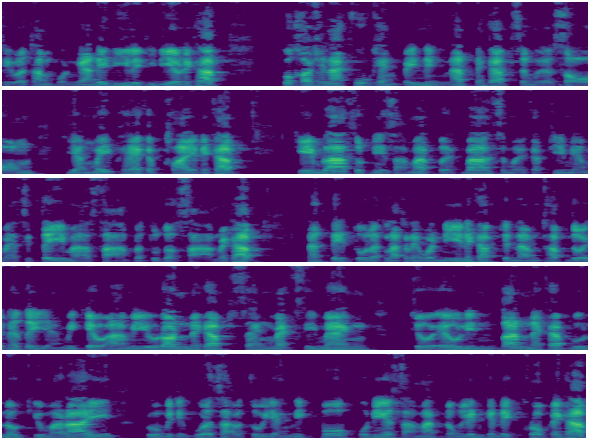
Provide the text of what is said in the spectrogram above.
ถือว่าทำผลงานได้ดีเลยทีเดียวนะครับ พวกเขาชนะคู่แข่งไป 1 นัดนะครับเสมอ 2 ยังไม่แพ้กับใครนะครับ เกมล่าสุดนี้สามารถเปิดบ้านเสมอกับทีมอย่างแมนซิตี้มา 3 ประตูต่อ 3 นะครับ นักเตะตัวหลักๆในวันนี้นะครับ จะนำทัพโดยนักเตะอย่างมิเกลอาร์มิรอนนะครับแซงแม็กซิแมงโจเอลลินตันนะครับบรูโน่กิวมาไรรวมไปถึงผู้รักษาประตูอย่างนิกโป๊ปพวกนี้ก็สามารถลงเล่นกันได้ครบนะครับ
